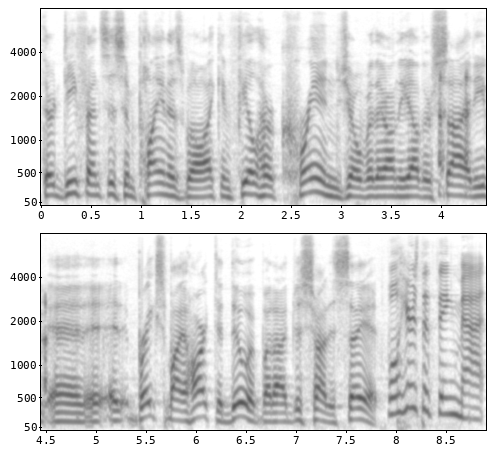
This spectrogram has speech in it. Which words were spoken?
their defense isn't playing as well, I can feel her cringe over there on the other side, and it, it breaks my heart to do it. But I just try to say it. Well, here's the thing, Matt.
